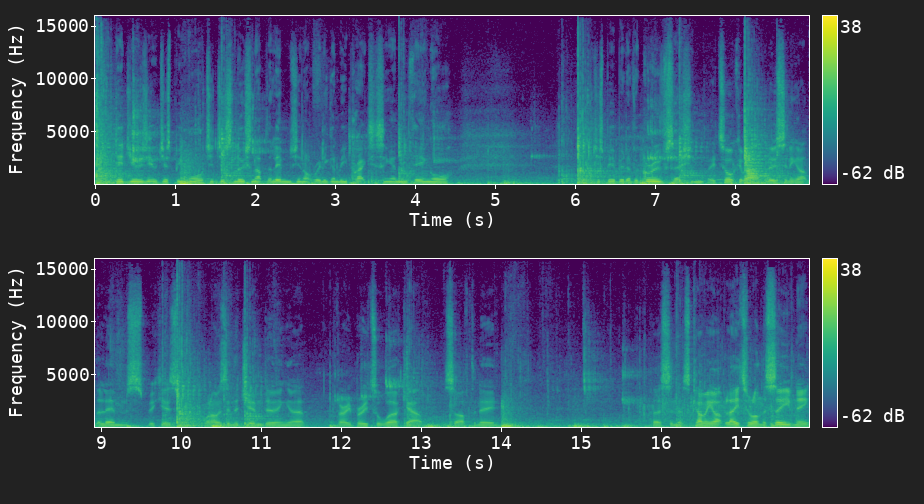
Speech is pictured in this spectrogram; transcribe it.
if he did use it, it would just be more to just loosen up the limbs. You're not really going to be practicing anything or just be a bit of a groove session. They talk about loosening up the limbs because when I was in the gym doing a very brutal workout this afternoon, person that's coming up later on this evening,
